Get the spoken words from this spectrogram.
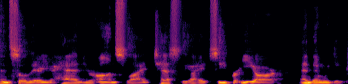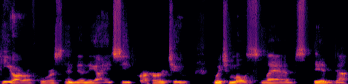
And so there you had your on slide test, the IHC for ER, and then we did PR, of course, and then the IHC for HER2, which most labs did. Uh,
